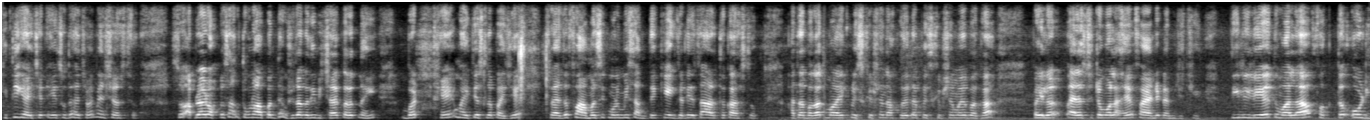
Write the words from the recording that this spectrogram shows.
किती घ्यायचे आहेत, हे सुद्धा ह्याच्यावर मेन्शन असतं. सो आपल्याला डॉक्टर सांगतो म्हणून आपण त्या औषधा कधी विचार करत नाही बट हे माहिती असलं पाहिजे. सो ॲज अ फार्मसिक म्हणून मी सांगते की एक्झॅक्ट याचा अर्थ काय असतो? आता बघा तुम्हाला एक प्रिस्क्रिप्शन दाखवते. त्या प्रिस्क्रिप्शनमध्ये बघा पहिलं पॅरासिटामॉल आहे फाय हंड्रेड एम जीची ती लिहिली आहे तुम्हाला फक्त ओडी.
